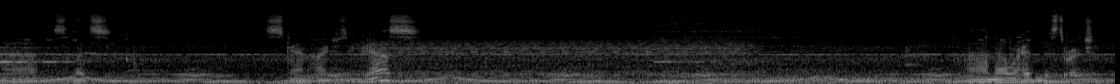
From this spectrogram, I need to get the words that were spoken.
Uh, so let's scan hydrogen gas. And now we're heading this direction.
